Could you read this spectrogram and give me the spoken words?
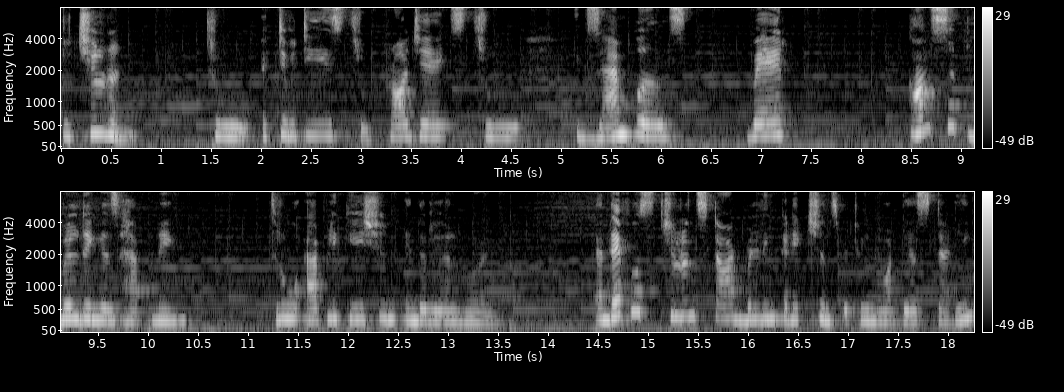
to children through activities, through projects, through examples where concept building is happening through application in the real world. And therefore, children start building connections between what they are studying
